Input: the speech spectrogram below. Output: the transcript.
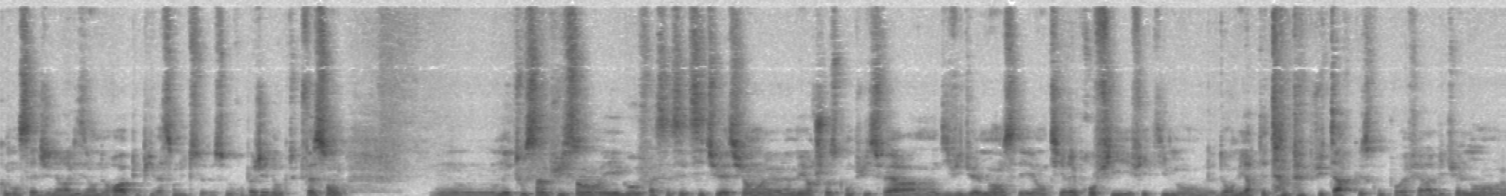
commencent à être généralisés en Europe, et puis va sans doute se, propager. Donc de toute façon, on, est tous impuissants et égaux face à cette situation. Euh, la meilleure chose qu'on puisse faire individuellement, c'est en tirer profit, effectivement. Dormir peut-être un peu plus tard que ce qu'on pourrait faire habituellement.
